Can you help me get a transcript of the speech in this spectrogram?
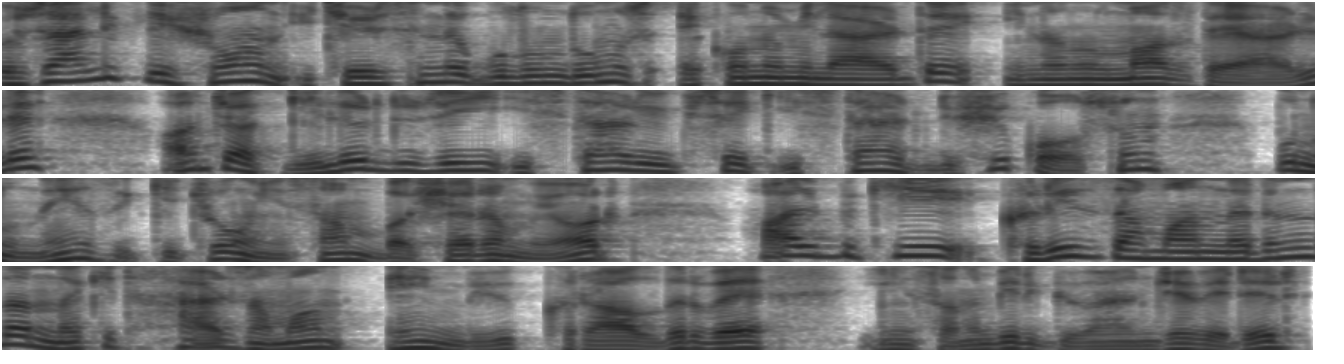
özellikle şu an içerisinde bulunduğumuz ekonomilerde inanılmaz değerli. Ancak gelir düzeyi ister yüksek ister düşük olsun bunu ne yazık ki çoğu insan başaramıyor. Halbuki kriz zamanlarında nakit her zaman en büyük kraldır ve insana bir güvence verir.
